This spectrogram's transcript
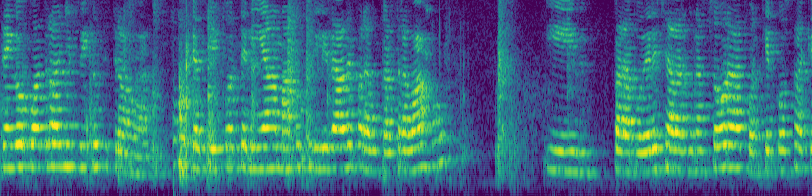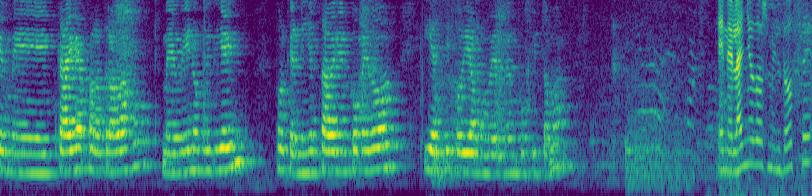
Tengo cuatro años y pico sin trabajar. Porque así pues, tenía más posibilidades para buscar trabajo y para poder echar algunas horas, cualquier cosa que me caiga para trabajo, me vino muy bien porque el niño estaba en el comedor y así podía moverme un poquito más. En el año 2012,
